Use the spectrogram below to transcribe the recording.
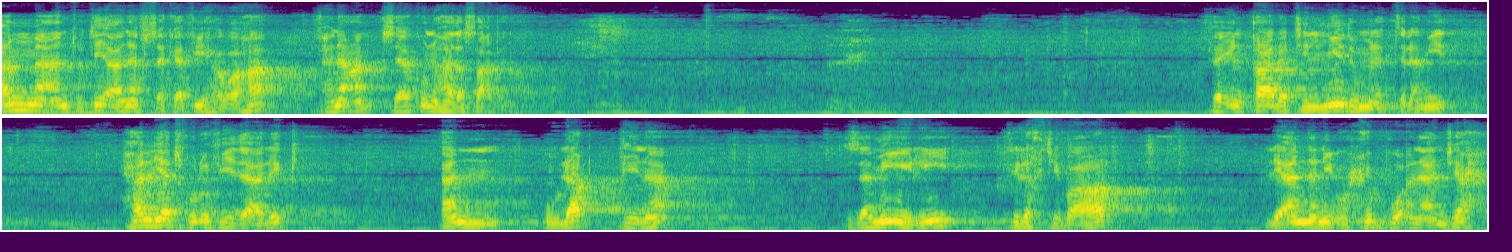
أما أن تطيع نفسك في هواها فنعم سيكون هذا صعبا. فإن قال تلميذ من التلاميذ هل يدخل في ذلك أن ألقن زميلي في الاختبار لأنني أحب أن أنجح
